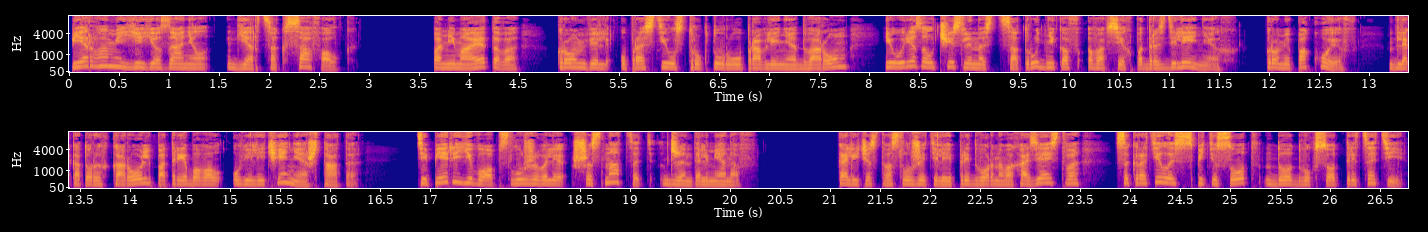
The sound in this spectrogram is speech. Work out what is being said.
Первым ее занял герцог Сафолк. Помимо этого, Кромвель упростил структуру управления двором и урезал численность сотрудников во всех подразделениях, кроме покоев, для которых король потребовал увеличения штата. Теперь его обслуживали 16 джентльменов. Количество служителей придворного хозяйства сократилось с 500 до 230.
